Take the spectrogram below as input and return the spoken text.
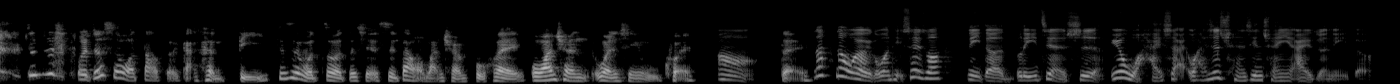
就是我就说我道德感很低，就是我做了这些事，但我完全不会，我完全问心无愧。嗯。对，那那我有一个问题，所以说你的理解是因为我还是爱我还是全心全意爱着你的，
